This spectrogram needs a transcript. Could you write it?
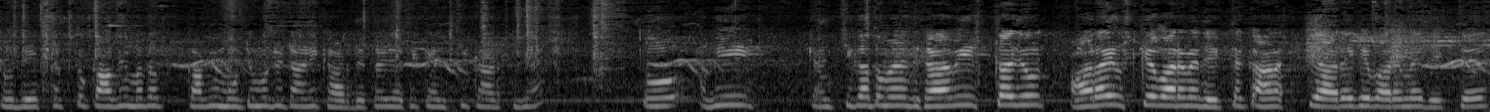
तो देख सकते हो काफ़ी मतलब काफ़ी मोटी मोटी टाणी काट देता है, जैसे कैंची काटती है। तो अभी कैंची का तो मैंने दिखाया, अभी इसका जो आ रहा है उसके बारे में देखते हैं के आ रहे के बारे में देखते हैं।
